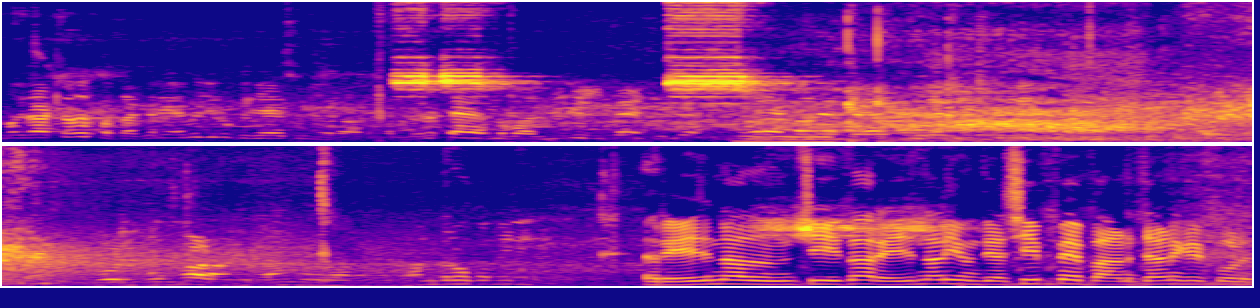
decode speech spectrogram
ਮਗਰਾਟਾ ਦਾ ਪਤਾ ਕਰਿਆ ਵੀ ਜਦੋਂ ਗਜਾਇ ਸੁਣਿਆ ਰਾਤ ਨੂੰ ਟਾਇਰ ਲਵਾ ਲਈ ਜੀ ਭੈਣ ਚੋਦ ਅੰਦਰੋਂ ਕਮੀ ਨਹੀਂ। ਰੀਜਨਲ ਚੀਜ਼ ਤਾਂ ਰੀਜਨਲ ਹੀ ਹੁੰਦੀ ਆ ਸ਼ੀਪੇ ਬਣ ਜਾਣਗੇ ਕੋਲੇ।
